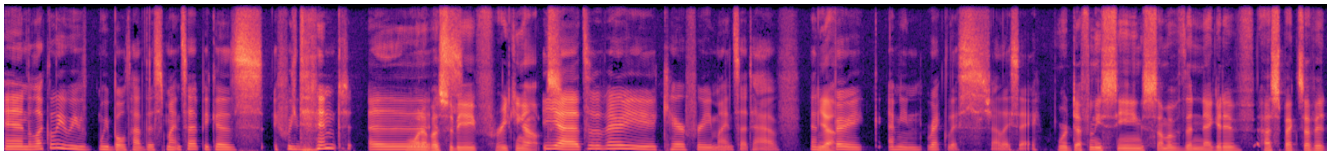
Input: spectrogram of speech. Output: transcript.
And luckily, we we both have this mindset because if we didn't, uh, one of us would be freaking out Yeah, it's a very carefree mindset to have, and Yeah. very, I mean, reckless, shall I say? we're definitely seeing some of the negative aspects of it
